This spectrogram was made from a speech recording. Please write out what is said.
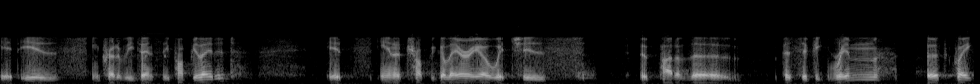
It is incredibly densely populated. It's in a tropical area which is part of the Pacific Rim earthquake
